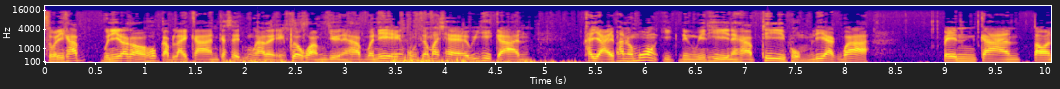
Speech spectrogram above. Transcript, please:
สวัสดีครับ วันนี้เราก็พบกับรายการเกษตรพุ่งพาตัวเองเพื่อความยืนนะครับ วันนี้เองผมจะมาแชร์วิธีการขยายพันธุ์มะม่วงอีกหนึ่งวิธีนะครับ ที่ผมเรียกว่า เป็นการตอน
